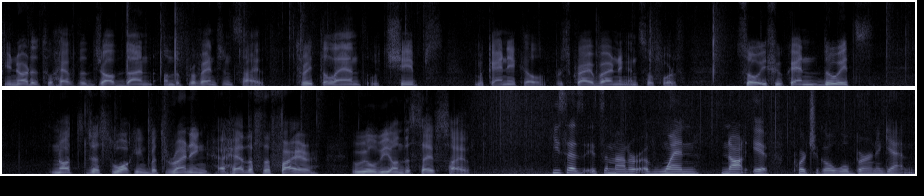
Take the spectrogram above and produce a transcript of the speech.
in order to have the job done on the prevention side. Treat the land with chips, mechanical, prescribed burning, and so forth. So if you can do it, not just walking, but running ahead of the fire, we will be on the safe side. He says it's a matter of when, not if, Portugal will burn again.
